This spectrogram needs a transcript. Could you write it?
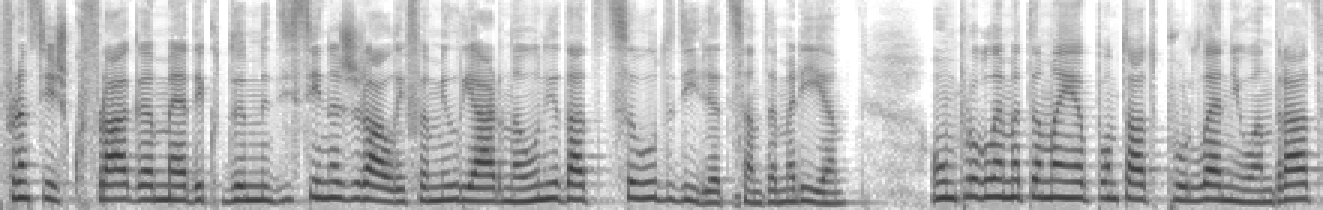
Francisco Fraga, médico de Medicina Geral e Familiar na Unidade de Saúde de Ilha de Santa Maria. Um problema também apontado por Lénio Andrade,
